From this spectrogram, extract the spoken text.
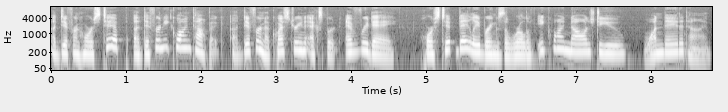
A different horse tip, a different equine topic, a different equestrian expert every day. Horse Tip Daily brings the world of equine knowledge to you one day at a time.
